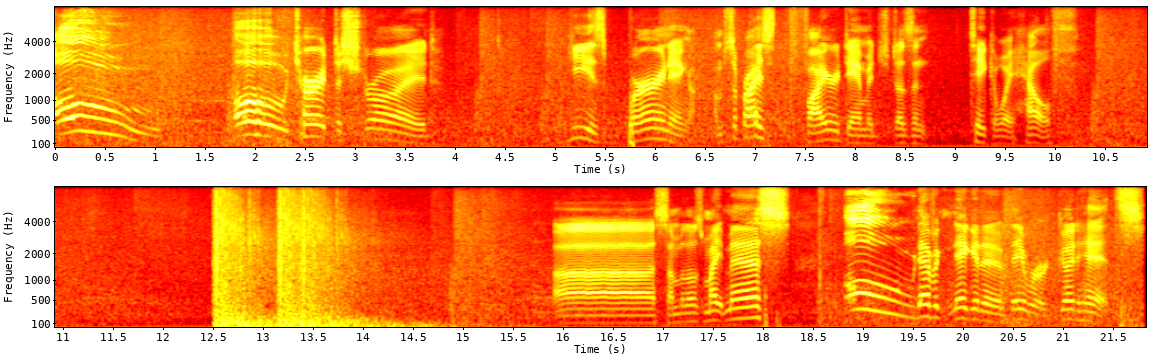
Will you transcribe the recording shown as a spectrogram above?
Oh! Oh, turret destroyed. He is burning. I'm surprised fire damage doesn't take away health. Uh, some of those might miss. Oh, negative. They were good hits.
